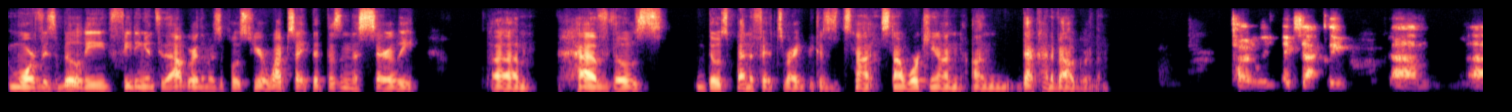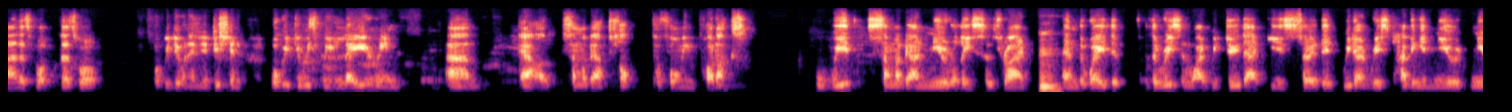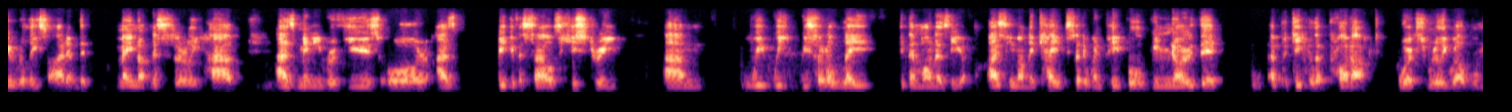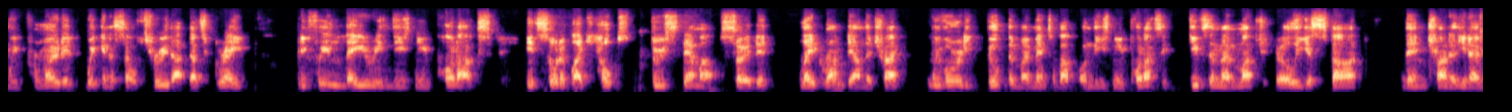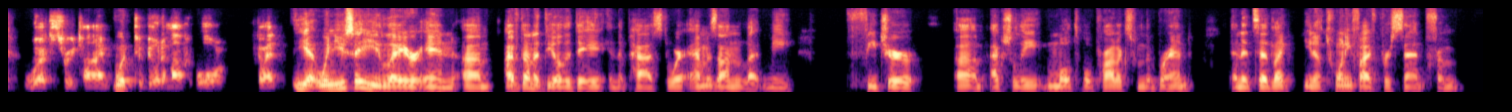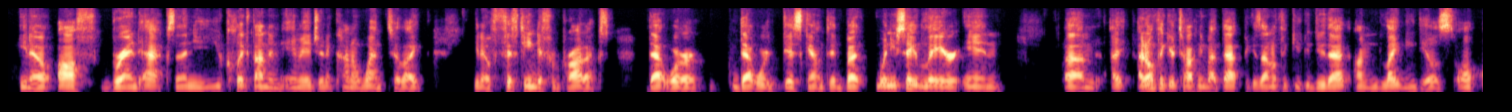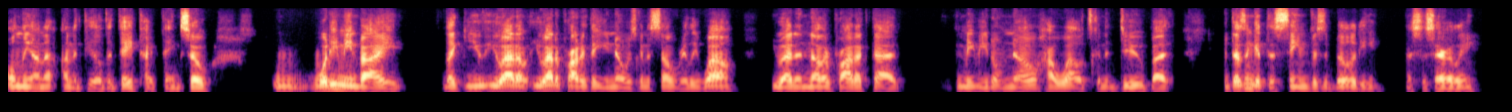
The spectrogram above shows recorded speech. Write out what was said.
more visibility feeding into the algorithm as opposed to your website that doesn't necessarily um, have those those benefits right? Because it's not it's not working on on that kind of algorithm. Totally. Exactly. Um, uh, that's what that's what what we do and in addition what we do is we layer in um, our some of our top performing products with some of our new releases, right? Mm. And the way that the reason why we do that is so that we don't risk having a new new release item that may not necessarily have as many reviews or as big of a sales history. Um, we, we we sort of lay them on as the icing on the cake, so that when people we know that a particular product works really well when we promote it, we're going to sell through that. That's great. But if we layer in these new products, it sort of like helps boost them up so that later on down the track, we've already built the momentum up on these new products. It gives them a much earlier start than trying to, you know, work through time what, to build them up. Or go ahead. Yeah, when you say you layer in, um, I've done a deal the day in the past where Amazon let me feature um, actually multiple products from the brand, and it said like you know twenty five percent from you know off brand X, and then you, you clicked on an image and it kind of went to like you know 15 different products that were that were discounted. But when you say layer in, um, I, I don't think you're talking about that because I don't think you could do that on lightning deals only on a on a deal of the day type thing. So what do you mean by like you you had a you had a product that you know is going to sell really well. You had another product that maybe you don't know how well it's going to do, but it doesn't get the same visibility necessarily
